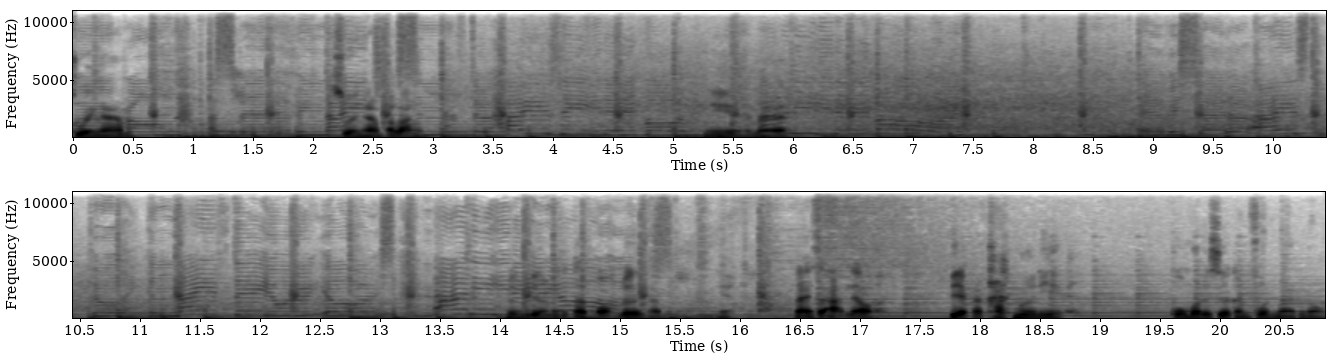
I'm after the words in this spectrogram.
สวยงาม สวยงามอลัง นี่เห็นไหมเรื่องเดืองๆเนี่ยก็ตัดออกเลยครับ เนี่ยได้สะอาดแล้ว เปียกคักๆมือนี่ผมบริเสือกันฝนมากพี่น้อง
